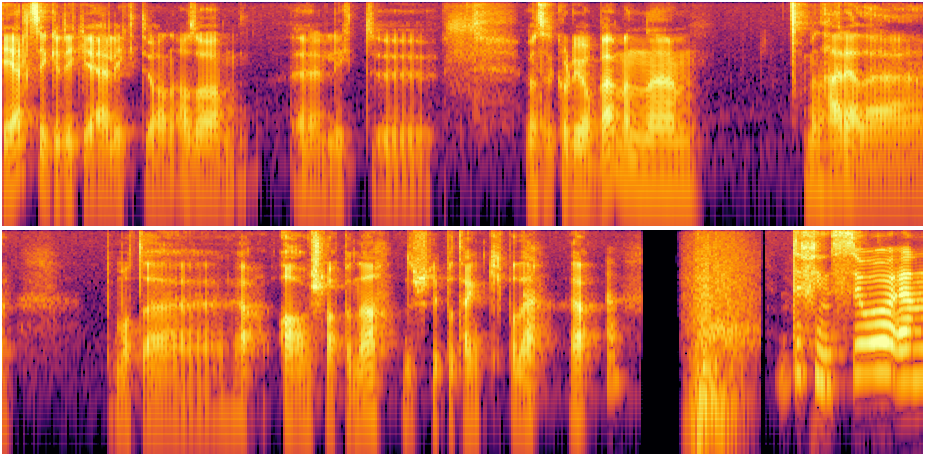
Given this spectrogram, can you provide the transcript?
helt sikkert ikke er likt, altså, eh, likt uansett hvor du jobber, men, eh, men her er det på en måte ja, avslappende. Du slipper å tenke på det. Ja. Det fins jo en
